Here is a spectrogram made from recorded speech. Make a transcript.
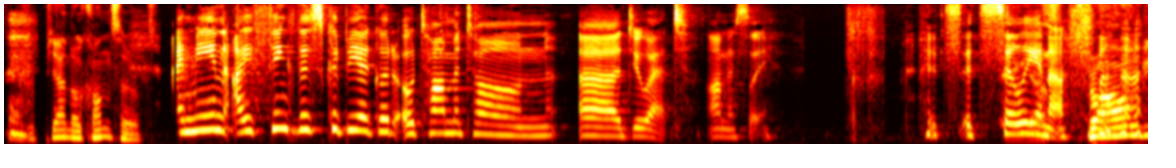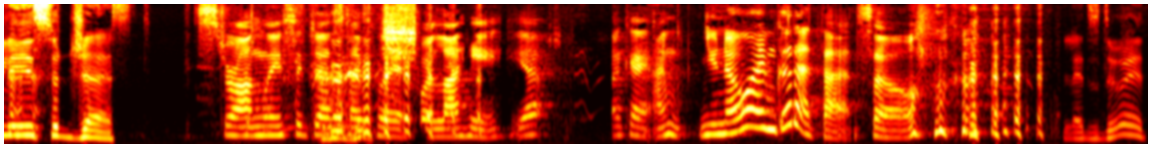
for the piano concert. I mean, I think this could be a good automaton uh, duet. Honestly, it's it's silly enough. Strongly suggest. Strongly suggest I play it for Lahi. Yep. Okay, I'm. You know I'm good at that, so. Let's do it.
